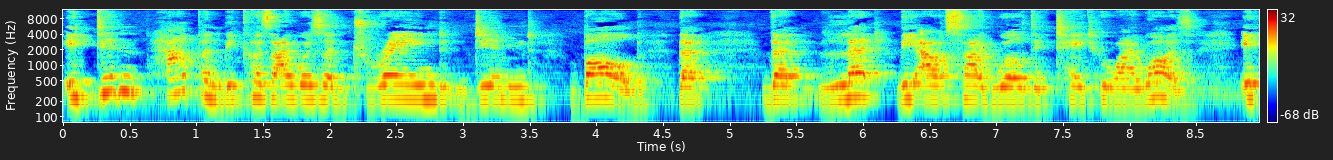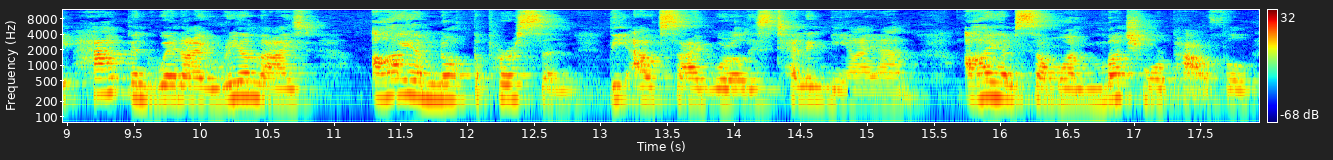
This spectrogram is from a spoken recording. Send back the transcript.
It didn't happen because I was a drained, dimmed bulb that, that let the outside world dictate who I was. It happened when I realized I am not the person the outside world is telling me I am. I am someone much more powerful,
